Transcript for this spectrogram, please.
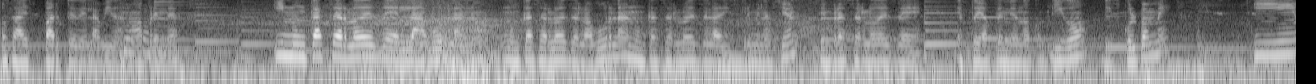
o sea, es parte de la vida, Sí, ¿no? sí. Aprender. Y nunca hacerlo desde la burla, ¿no? Nunca hacerlo desde la burla, nunca hacerlo desde la discriminación, siempre hacerlo desde estoy aprendiendo contigo, discúlpame. Y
